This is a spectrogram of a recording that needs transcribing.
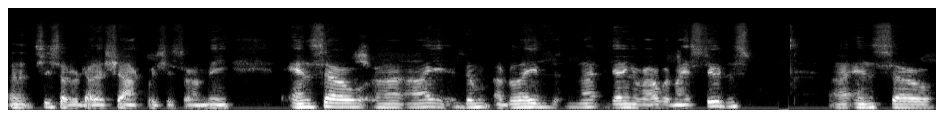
And she sort of got a shock when she saw me. And so uh, I, I believed not getting involved with my students. Uh, and so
